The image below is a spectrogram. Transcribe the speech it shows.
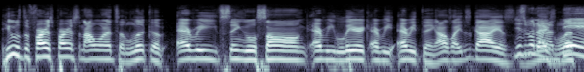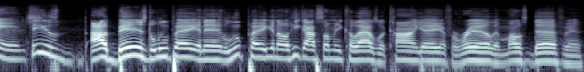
He was the first person I wanted to look up every single song, every lyric, every everything. I was like, this guy is Just went on next a level. binge. He's I binged Lupe and then Lupe, you know, he got so many collabs with Kanye and Pharrell and Mos Def and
